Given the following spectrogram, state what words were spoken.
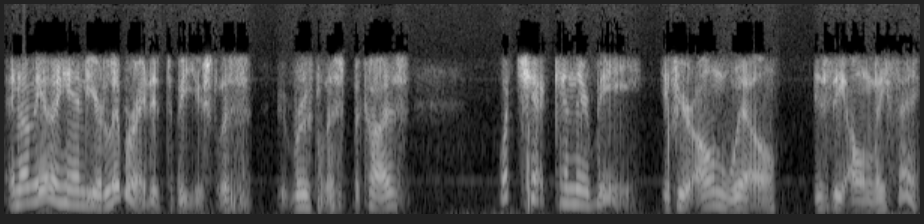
And on the other hand, you're liberated to be useless, ruthless, because what check can there be if your own will is the only thing?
